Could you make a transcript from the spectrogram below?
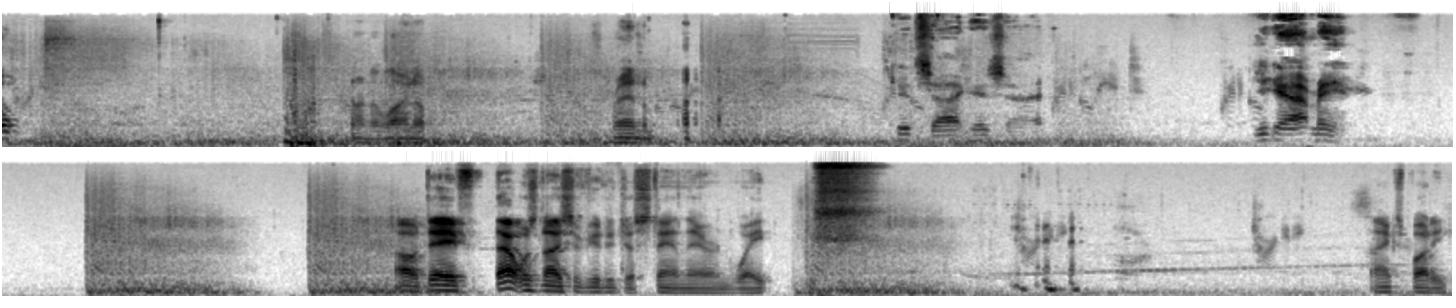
Nope. Trying to line up. Random. Good shot, good shot. Critical hit. Critical You got me. Oh, Dave, that was nice of you to just stand there and wait. targeting. Targeting. Thanks, buddy.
